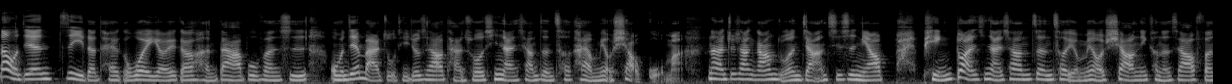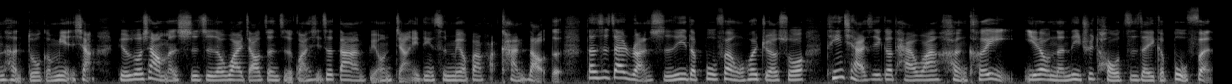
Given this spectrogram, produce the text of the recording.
那我今天自己的 take away 有一个很大的部分是，我们今天本来主题就是要谈说新南向政策它有没有效果嘛？那就像刚刚主任讲，其实你要评断新南向政策有没有效，你可能是要分很多个面向，比如说像我们实质的外交政治关系，这当然不用讲，一定是没有办法看到的。但是在软实力的部分，我会觉得说听起来是一个台湾很可以也有能力去投资的一个部分，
